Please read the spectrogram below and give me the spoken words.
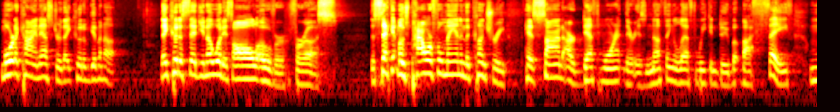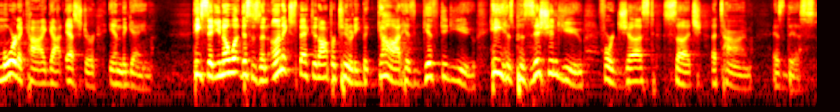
Mordecai and Esther, they could have given up. They could have said, you know what, it's all over for us. The second most powerful man in the country has signed our death warrant. There is nothing left we can do. But by faith, Mordecai got Esther in the game. He said, You know what? This is an unexpected opportunity, but God has gifted you. He has positioned you for just such a time as this.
